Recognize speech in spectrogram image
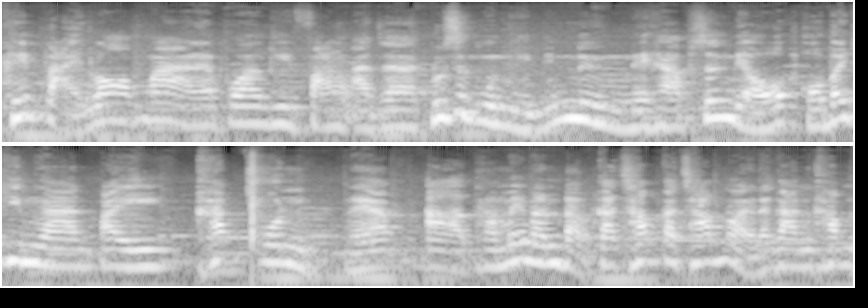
คลิปหลายรอบมากนะ เพราะบางทีฟังอาจจะรู้สึกหงุดหงิดนิดนึงนะครับ ซึ่งเดี๋ยวผมไปทีมงานไปคัดชนนะครับ อ่าทำให้มันแบบกระชับกระชับหน่อยละกันคำไหน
